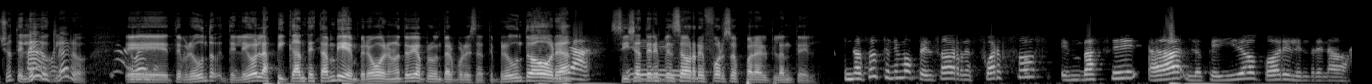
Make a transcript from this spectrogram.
Yo te leo, ah, claro. Ah, eh, te pregunto, te leo las picantes también, pero bueno, no te voy a preguntar por esas. Te pregunto ahora si ya tenés pensado eh, refuerzos para el plantel. Nosotros tenemos pensado refuerzos en base a lo pedido por el entrenador.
